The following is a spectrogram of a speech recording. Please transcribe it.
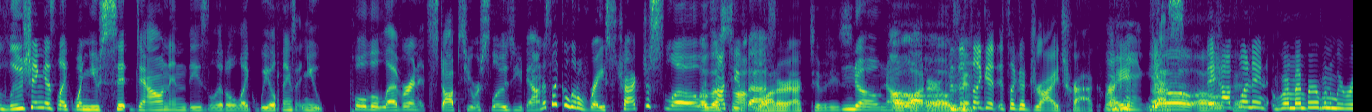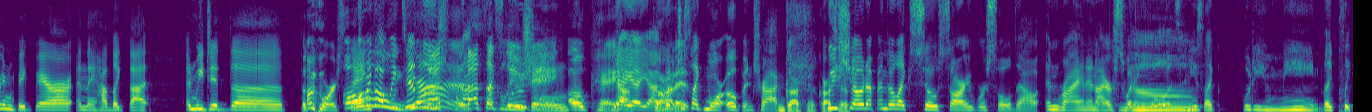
Luging is like when you sit down in these little like wheel things and you pull the lever and it stops you or slows you down. It's like a little racetrack, just slow. Oh, it's that's not not, too fast. water activities. No, not Oh, water. oh, Because okay. it's like a, it's like a dry track, right? Mhm, yes. Oh, oh, they have okay. one in. Remember when we were in Big Bear and they had like that, and we did the the course Oh thing. my god, we did yes. luge. That's, like luging. Okay. Yeah, yeah, yeah. Got But it. just like more open track. Gotcha. Gotcha. We showed up and they're like, so sorry, we're sold out. And Ryan and I are sweating bullets. And he's like, what do you mean? Like, please.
